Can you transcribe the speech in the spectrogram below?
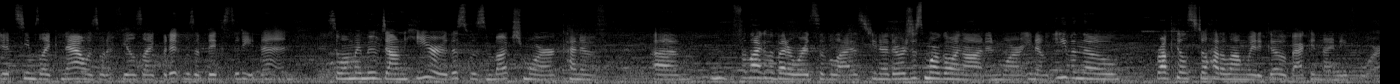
It seems like now is what it feels like, but it was a big city then. So when we moved down here, this was much more kind of, um, for lack of a better word, civilized. You know, there was just more going on and more, you know, even though Rock Hill still had a long way to go back in 94.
